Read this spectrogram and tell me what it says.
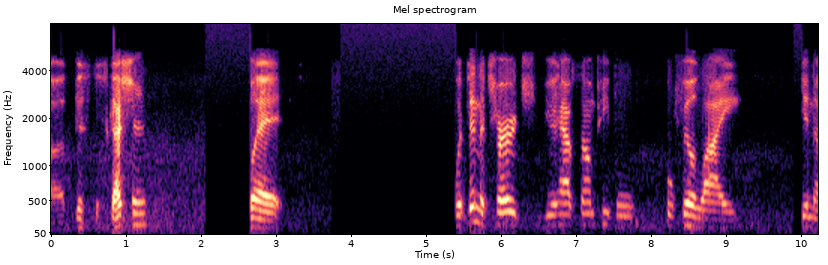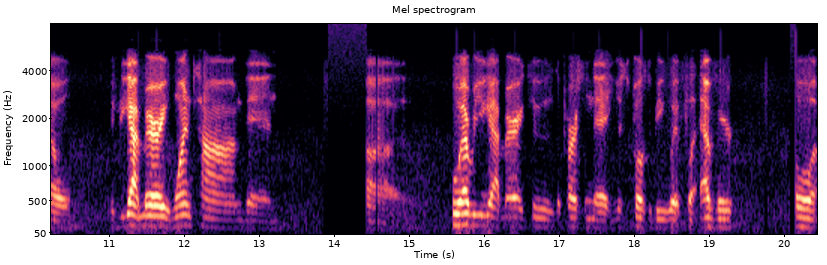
uh, this discussion. But within the church, you have some people who feel like, you know, if you got married one time, then uh, whoever you got married to is the person that you're supposed to be with forever, or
